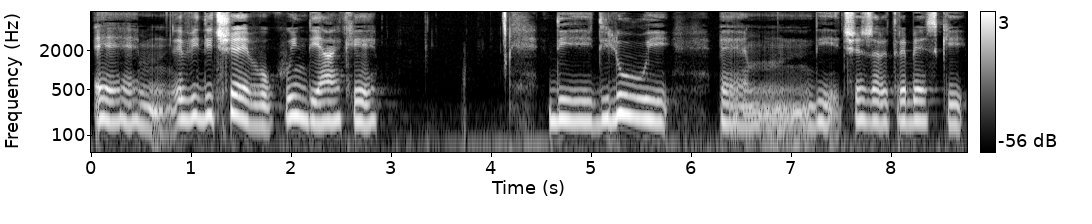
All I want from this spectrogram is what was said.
E, e, vi dicevo quindi anche di, di lui, ehm, di Cesare Trebeschi,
